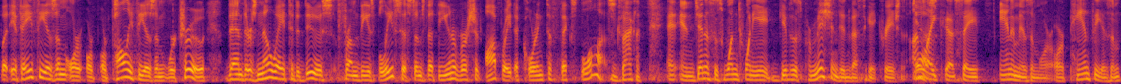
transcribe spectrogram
But if atheism or, or, or polytheism were true, then there's no way to deduce from these belief systems that the universe should operate according to fixed laws. Exactly. And, and Genesis 1:28 gives us permission to investigate creation, unlike, uh, say, animism or, or pantheism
